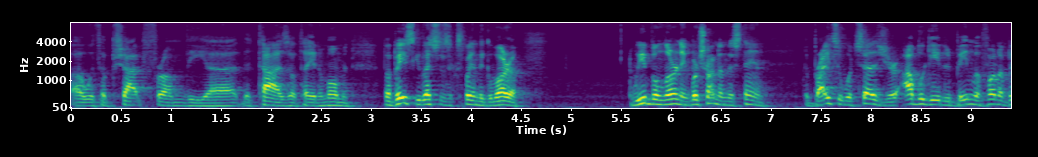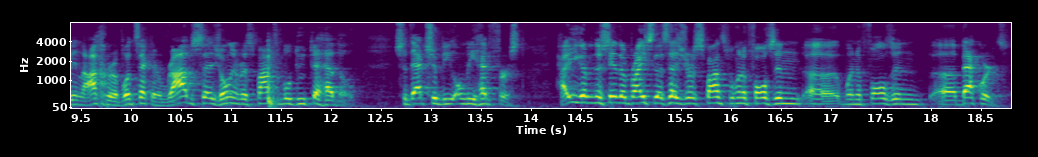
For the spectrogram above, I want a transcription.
Uh, with a shot from the uh, the Taz, I'll tell you in a moment. But basically, let's just explain the Gemara. We've been learning. We're trying to understand the Brisa, which says you're obligated bein lefana bein la'acharav. One second, Rav says you're only responsible due to hevel, so that should be only head first. How are you going to understand the Brisa that says you're responsible when it falls in uh, when it falls in uh, backwards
